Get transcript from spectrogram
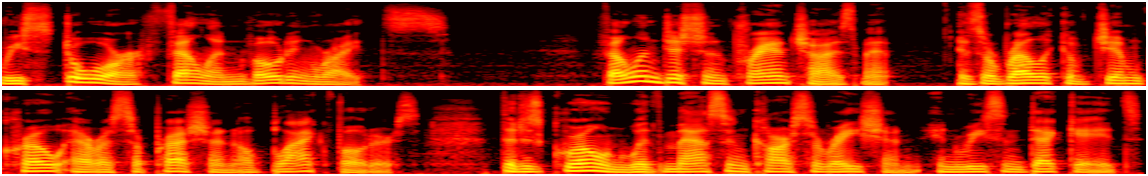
Restore felon voting rights. Felon disenfranchisement is a relic of Jim Crow era suppression of black voters that has grown with mass incarceration in recent decades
